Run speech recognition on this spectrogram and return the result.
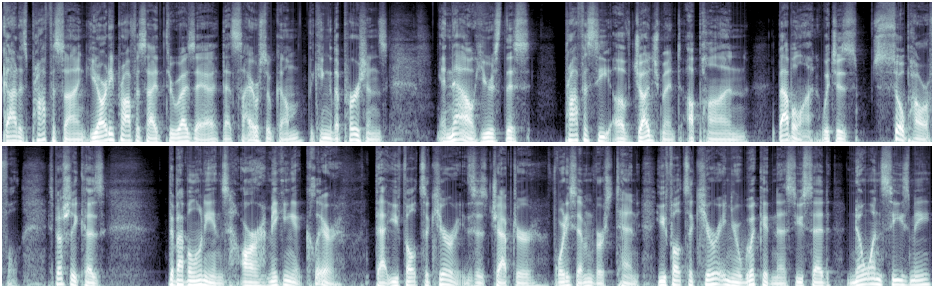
God is prophesying. He already prophesied through Isaiah that Cyrus would come, the king of the Persians. And now here's this prophecy of judgment upon Babylon, which is so powerful, especially because the Babylonians are making it clear that you felt secure. This is chapter 47, verse 10. You felt secure in your wickedness. You said, No one sees me.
